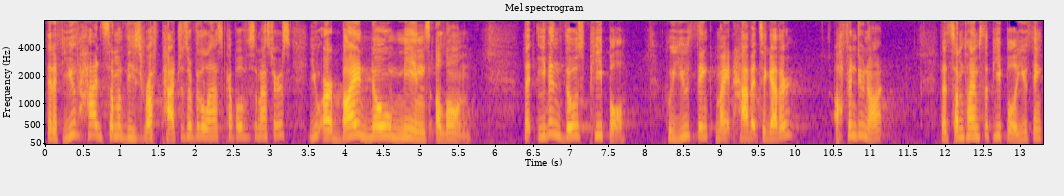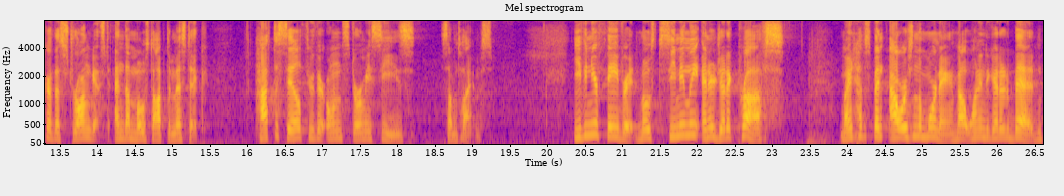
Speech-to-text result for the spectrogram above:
that if you've had some of these rough patches over the last couple of semesters, you are by no means alone. That even those people who you think might have it together often do not. that sometimes the people you think are the strongest and the most optimistic have to sail through their own stormy seas sometimes. Even your favorite, most seemingly energetic profs might have spent hours in the morning not wanting to get out of bed,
